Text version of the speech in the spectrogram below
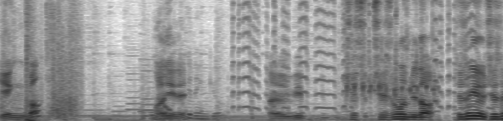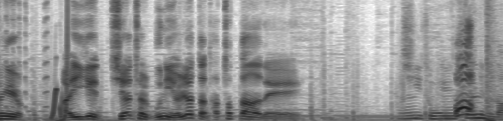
얘인가? 아니네? 아 여기 죄, 죄송합니다. 죄송해요 죄송해요. 아 이게 지하철 문이 열렸다 닫혔다 하네. 되게 헷갈린다.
